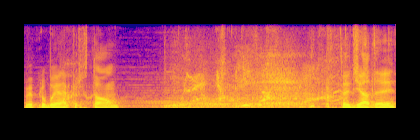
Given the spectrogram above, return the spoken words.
Wypróbuję najpierw tą. Te dziady.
